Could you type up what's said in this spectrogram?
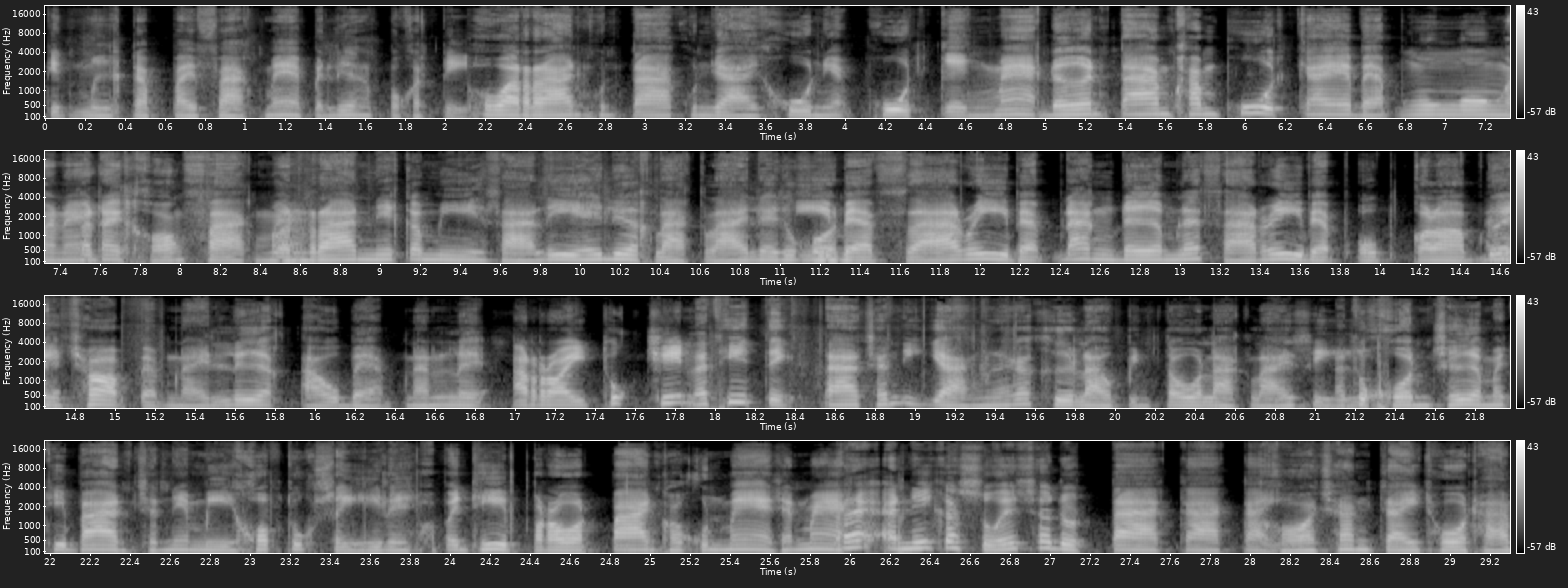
ติดมือกลับไปฝากแม่เป็นเรื่องปกติ เพราะว่าร้านคุณตาคุณยายคู่เนี้ยพูดเก่งมาก เดินตามคำพูดแกแบบงงๆอะนะ ก็ได้ของฝากมาส่วนร้านนี้ก็มีสาลี่ให้เลือกหลากหลายเลยทุกคนมีแบบสาลี่แบบดั้งเดิม และสาลี่แบบอบกรอบด้วยชอบแบบไหนเลือกเอาแบบนั้นเลยอร่อยทุกชิ้นและที่ติดตาฉันอีกอย่างนึงก็คือเหล่าปิ่นโตหลากหลายสีและทุกคนเชื่อไหมที่บ้านฉันเนี่ยมีครบทุกสีเลยเพราะเป็นที่โปรดปรานของคุณแม่ฉันมากและอันนี้ก็สวยสะดุดตากาไก่ ขอช่างใจโทรถาม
